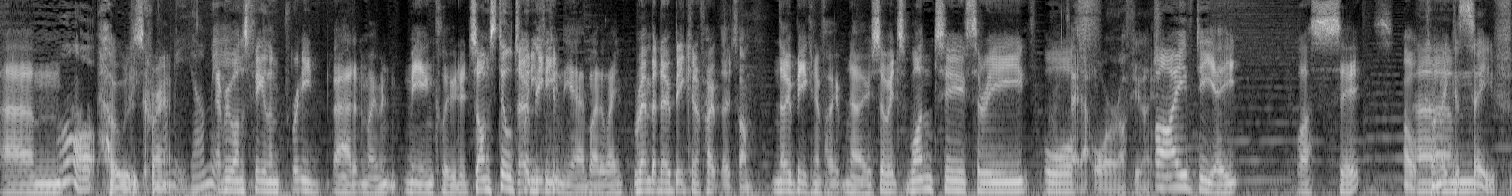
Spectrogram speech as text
Um, Oh, Holy crap. Yummy, yummy. Everyone's feeling pretty bad at the moment, me included. So I'm still 20 feet in the air, by the way. Remember, no beacon of hope though, Tom. No beacon of hope, no. So it's one, two, three, four, Take that aura off you. Actually. five d8 plus six. Oh, can I make a Um, save?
